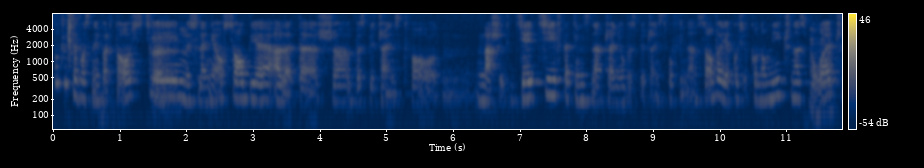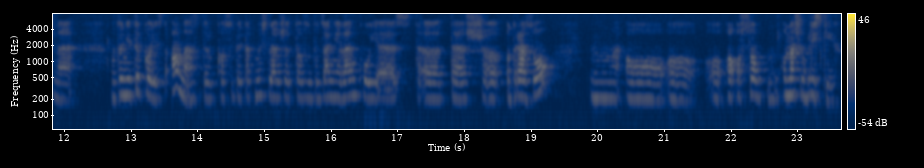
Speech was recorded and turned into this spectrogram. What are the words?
Poczucie własnej wartości, Też. myślenie o sobie, ale też e, bezpieczeństwo mm, naszych dzieci, w takim znaczeniu bezpieczeństwo finansowe, jakoś ekonomiczne, społeczne. No to nie tylko jest o nas, tylko sobie tak myślę, że to wzbudzanie lęku jest e, też e, od razu mm, o, o, o, o, osob- o naszych bliskich.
